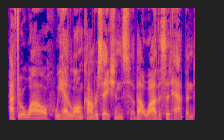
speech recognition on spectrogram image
After a while, we had long conversations about why this had happened,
